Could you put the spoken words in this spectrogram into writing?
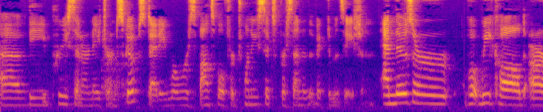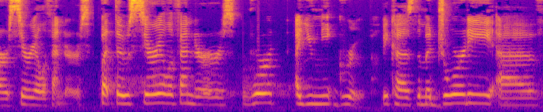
of the in our Nature and Scope study were responsible for 26% of the victimization. And those are what we called our serial offenders. But those serial offenders were a unique group because the majority of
